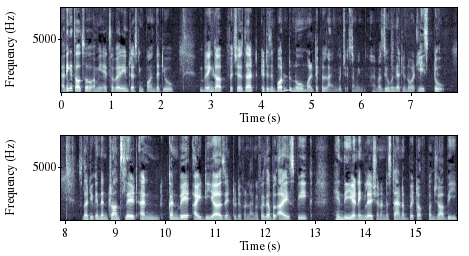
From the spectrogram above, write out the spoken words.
I think it's also, I mean, it's a very interesting point that you bring up, which is that it is important to know multiple languages. I mean, I'm assuming that you know at least two, so that you can then translate and convey ideas into different languages. For example, I speak Hindi and English and understand a bit of Punjabi.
